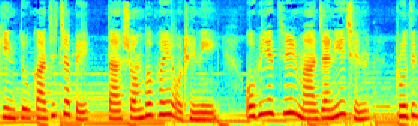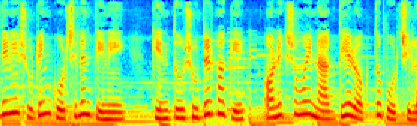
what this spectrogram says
কিন্তু কাজের চাপে তা সম্ভব হয়ে ওঠেনি। অভিনেত্রীর মা জানিয়েছেন, প্রতিদিনই শুটিং করছিলেন তিনি, কিন্তু শুটের ফাঁকে অনেক সময় নাক দিয়ে রক্ত পড়ছিল।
